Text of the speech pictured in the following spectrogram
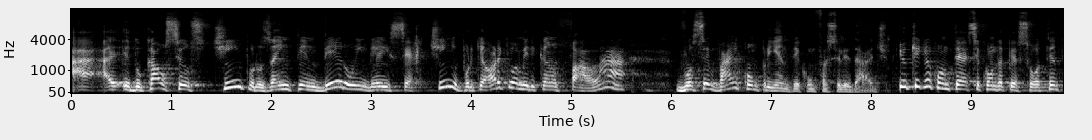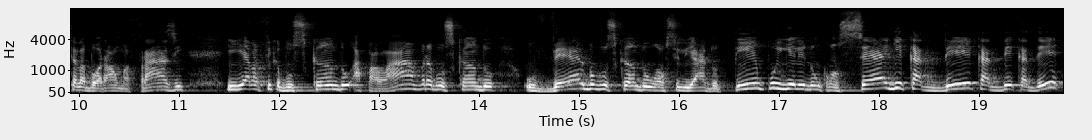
a, a educar os seus tímpanos a entender o inglês certinho, porque a hora que o americano falar, você vai compreender com facilidade. E o que, que acontece quando a pessoa tenta elaborar uma frase e ela fica buscando a palavra, buscando o verbo, buscando o auxiliar do tempo e ele não consegue? Cadê, cadê, cadê?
